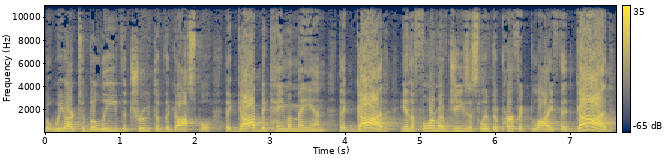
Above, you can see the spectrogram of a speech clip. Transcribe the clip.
but we are to believe the truth of the gospel that God became a man, that God, in the form of Jesus, lived a perfect life, that God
